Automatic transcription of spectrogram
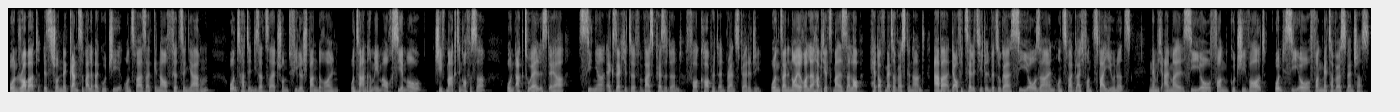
Und Robert ist schon eine ganze Weile bei Gucci und zwar seit genau 14 Jahren und hatte in dieser Zeit schon viele spannende Rollen unter anderem eben auch CMO, Chief Marketing Officer. Und aktuell ist er Senior Executive Vice President for Corporate and Brand Strategy. Und seine neue Rolle habe ich jetzt mal salopp Head of Metaverse genannt, aber der offizielle Titel wird sogar CEO sein und zwar gleich von zwei Units, nämlich einmal CEO von Gucci Vault und CEO von Metaverse Ventures.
